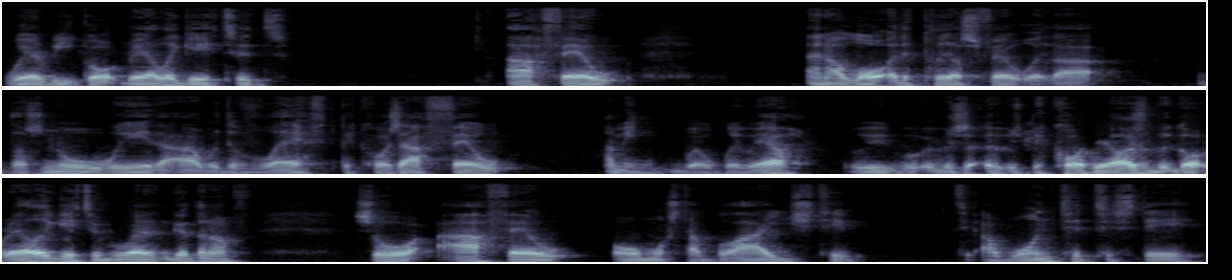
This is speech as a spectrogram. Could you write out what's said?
where we got relegated, I felt, and a lot of the players felt like that. There's no way that I would have left because I felt. I mean, well, we were. We, it was it was because of us we got relegated. We weren't good enough, so I felt almost obliged to. to I wanted to stay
